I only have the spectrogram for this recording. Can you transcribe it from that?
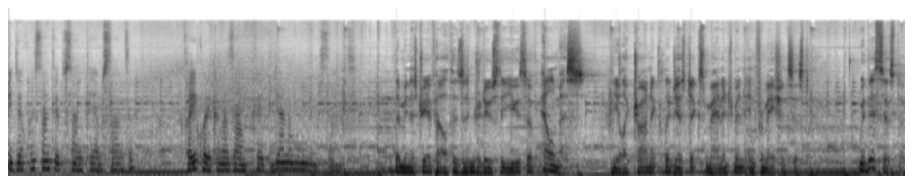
ijya kuri santere do sante ya busanza tukayikora ikanazamuka igahita ijyana muri minisante The Ministry of Health has introduced the use of ELMIS, the Electronic Logistics Management Information System. With this system,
